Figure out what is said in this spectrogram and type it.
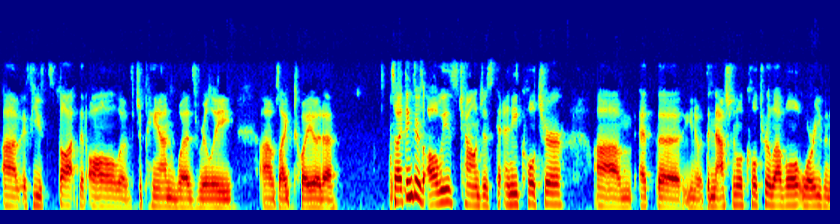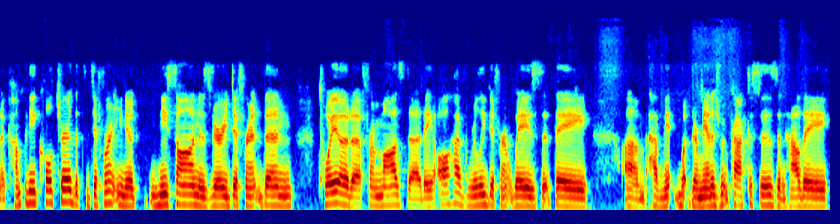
uh, if you thought that all of japan was really uh, like toyota so I think there's always challenges to any culture um, at the you know at the national culture level or even a company culture that's different. You know, Nissan is very different than Toyota from Mazda. They all have really different ways that they um, have ma- what their management practices and how they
